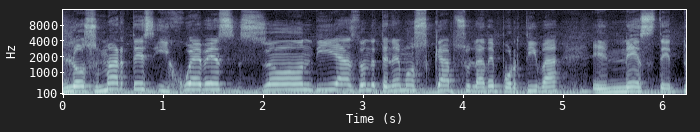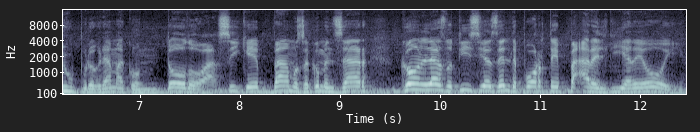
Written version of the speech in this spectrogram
Los martes y jueves son días donde tenemos cápsula deportiva en este tu programa con todo, así que vamos a comenzar con las noticias del deporte para el día de hoy.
